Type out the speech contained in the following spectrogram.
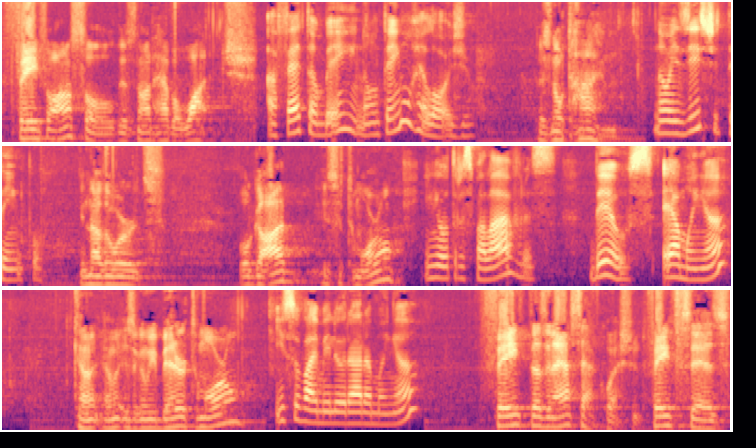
Faith also does not have a watch. A fé também não tem um relógio. There's no time. Não existe tempo. In other words, well, God, is it tomorrow? Em outras palavras, Deus é amanhã? Can is it going to be better tomorrow? Isso vai melhorar amanhã? Faith doesn't ask that question. Faith says,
